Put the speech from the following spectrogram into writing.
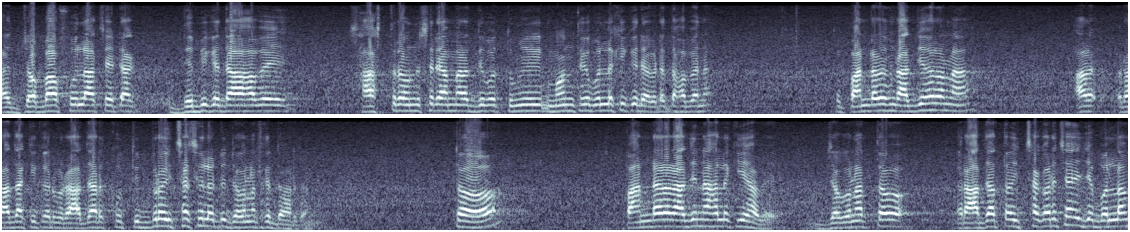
আর জবা ফুল আছে এটা দেবীকে দেওয়া হবে। শাস্ত্র অনুসারে আমরা দেব, তুমি মন থেকে বললে কী করে হবে? এটা তো হবে না। তো পাণ্ডারা যখন রাজি হলো না, আর রাজা কী করবে? রাজার খুব তীব্র ইচ্ছা ছিল একটু জগন্নাথকে দেওয়ার জন্য। তো পাণ্ডারা রাজি না হলে কি হবে? জগন্নাথ তো রাজা তো ইচ্ছা করেছে যে বললাম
